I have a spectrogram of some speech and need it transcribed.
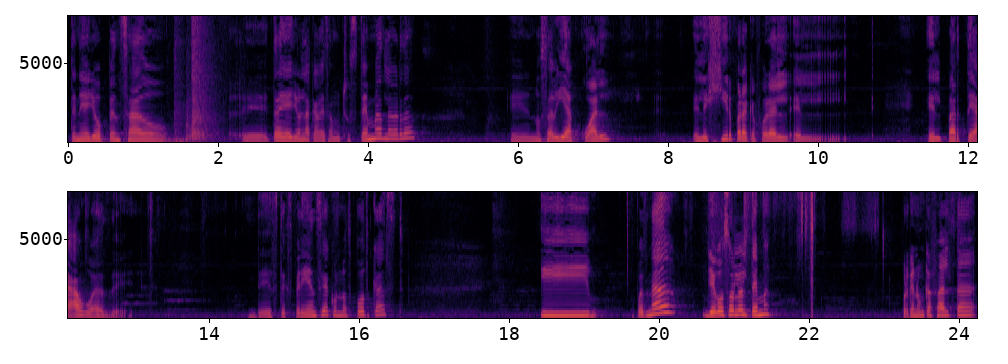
tenía yo pensado, eh, traía yo en la cabeza muchos temas, la verdad. Eh, no sabía cuál elegir para que fuera el, el, el parteaguas de, de esta experiencia con los podcasts. Y pues nada, llegó solo el tema. Porque nunca falta,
